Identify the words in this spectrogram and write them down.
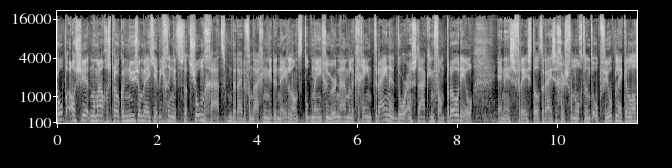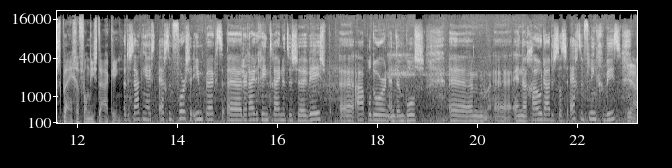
op als je normaal gesproken nu zo'n beetje richting het station gaat. Er rijden vandaag in Midden-Nederland tot 9 uur namelijk geen treinen door een staking van ProRail. NS vreest dat reizigers vanochtend op veel plekken last krijgen van die staking. De staking heeft echt een forse impact. Uh, er rijden geen treinen tussen Weesp, uh, Apeldoorn en Den Bosch uh, en Gouda. Dus dat is echt een flink gebied. Ja.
